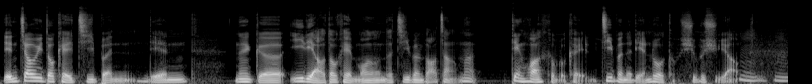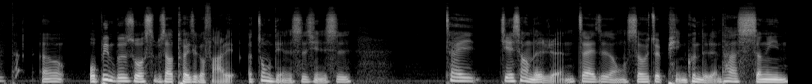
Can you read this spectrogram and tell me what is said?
连教育都可以基本，连那个医疗都可以某种的基本保障。那电话可不可以？基本的联络可需不需要？嗯嗯。呃，我并不是说是不是要推这个法律，而重点的事情是在街上的人，在这种社会最贫困的人，他的声音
